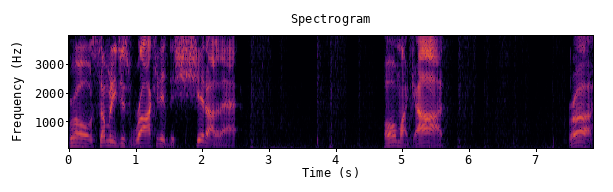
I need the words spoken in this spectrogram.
Bro, somebody just rocketed the shit out of that. Oh my god. Bruh.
